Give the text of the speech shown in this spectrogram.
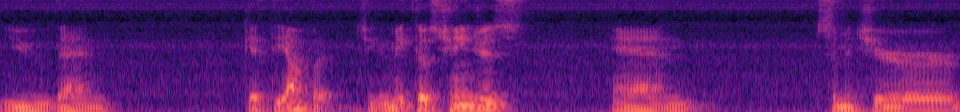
you then get the output. So you can make those changes and submit your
